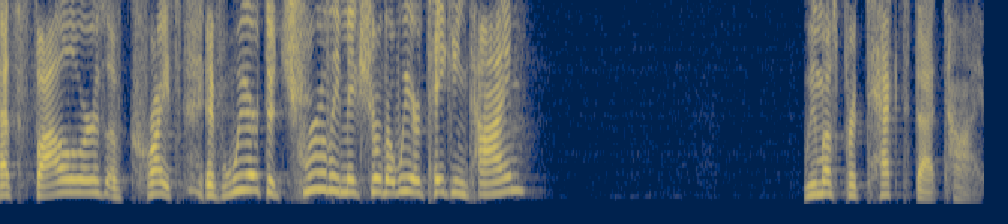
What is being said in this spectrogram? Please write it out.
as followers of Christ. If we are to truly make sure that we are taking time, we must protect that time.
